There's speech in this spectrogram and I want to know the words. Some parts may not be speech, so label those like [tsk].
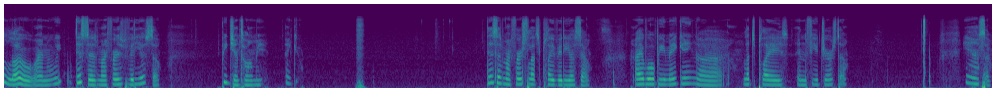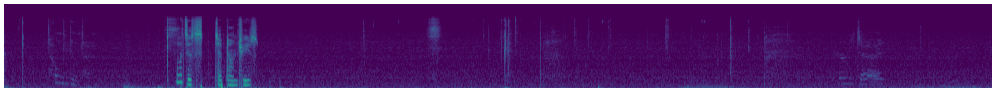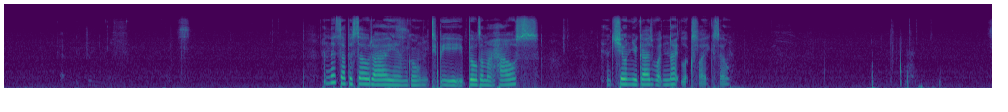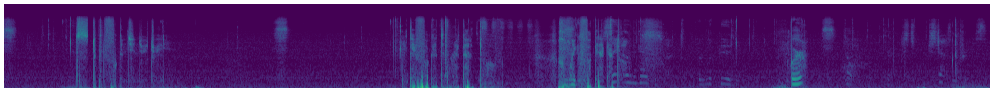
Hello, and we this is my first video, so be gentle on me. Thank you. [laughs] this is my first Let's Play video, so I will be making uh, Let's Plays in the future, so [tsk] yeah, so let's just chop down trees. Hurry time. Cut your dreams. In this episode, I am going to be building my house and showing you guys what night looks like. So, stupid fucking ginger tree. Okay, fuck it. I got 12. I'm like, fuck it, I got it 12. on the character tag. It'll look good. Where? No. Just, just chop some trees.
